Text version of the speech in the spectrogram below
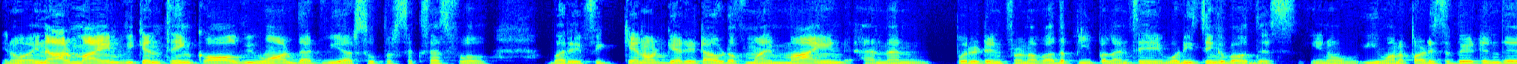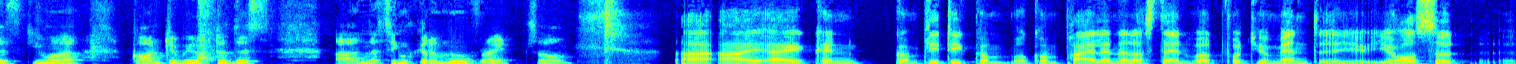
you know in our mind we can think all we want that we are super successful. But if we cannot get it out of my mind and then put it in front of other people and say what do you think about this? You know you want to participate in this? You want to contribute to this? Uh, nothing's going to move right? So uh, i i can completely com- compile and understand what, what you meant. Uh, you, you, also uh,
